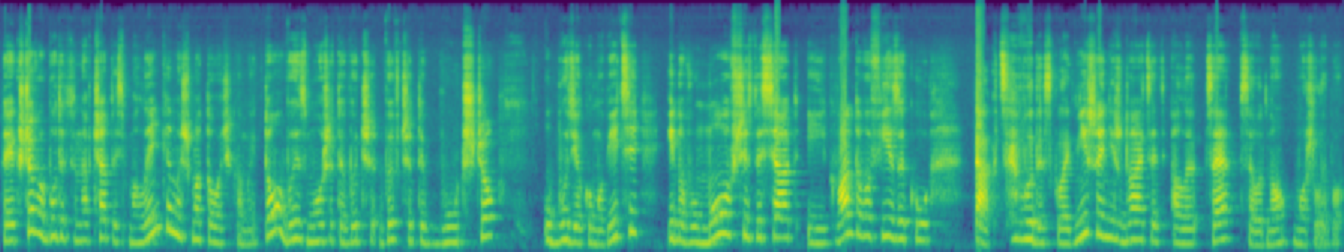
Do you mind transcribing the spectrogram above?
Та якщо ви будете навчатись маленькими шматочками, то ви зможете вивчити будь-що у будь-якому віці, і нову мову в 60, і квантову фізику. Так, це буде складніше ніж 20, але це все одно можливо.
